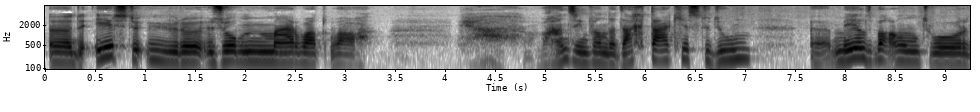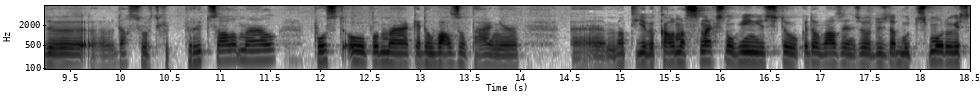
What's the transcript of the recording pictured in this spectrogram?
eh, de eerste uren zomaar wat, wat ja, waanzin van de dagtaakjes te doen. Eh, mails beantwoorden, eh, dat soort gepruts allemaal. Post openmaken, de was ophangen. Want die heb ik allemaal s'nachts nog ingestoken, de was en zo. Dus dat moet 's morgens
